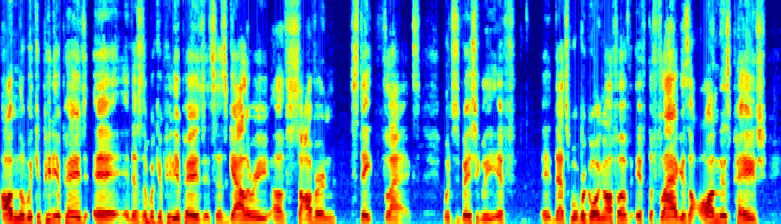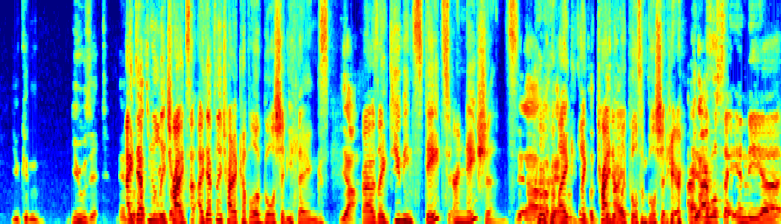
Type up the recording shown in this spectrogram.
On the Wikipedia page, uh, there's the Wikipedia page. It says gallery of sovereign state flags, which is basically if it, that's what we're going off of. If the flag is on this page, you can use it. And I so that's what we're definitely tried. So I definitely tried a couple of bullshitty things. Yeah. Where I was like, "Do you mean states or nations?" Yeah. Okay. like, like So trying to I- like pull some bullshit here. I, I will say in the uh,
